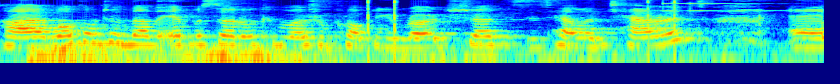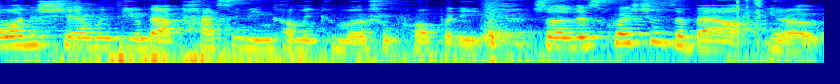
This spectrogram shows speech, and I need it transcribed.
Hi, welcome to another episode of Commercial Property Roadshow. This is Helen Tarrant, and I want to share with you about passive income in commercial property. So there's questions about, you know,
